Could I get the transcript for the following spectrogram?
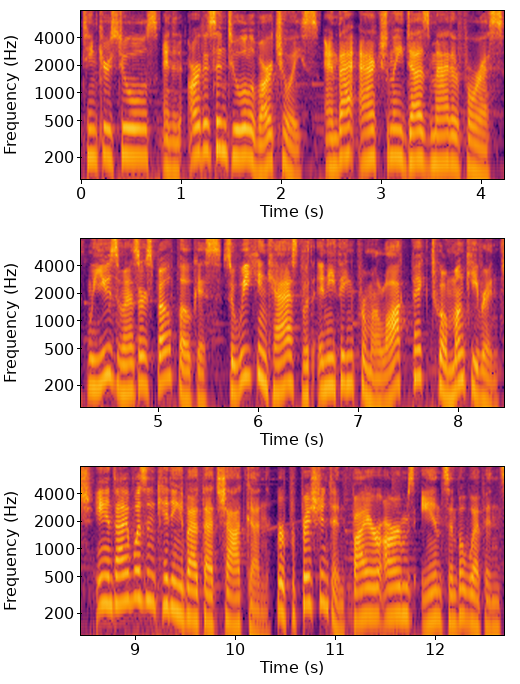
Tinker's Tools, and an Artisan tool of our choice. And that actually does matter for us. We use them as our spell focus, so we can cast with anything from a lockpick to a monkey wrench. And I wasn't kidding about that shotgun. We're proficient in firearms and simple weapons.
